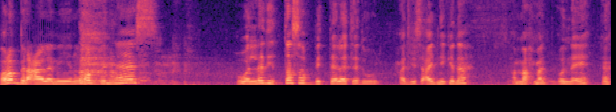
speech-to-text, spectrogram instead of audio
فرب العالمين ورب الناس هو الذي اتصف بالثلاثه دول. حد يساعدني كده؟ عم أحمد قلنا إيه؟ ها؟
